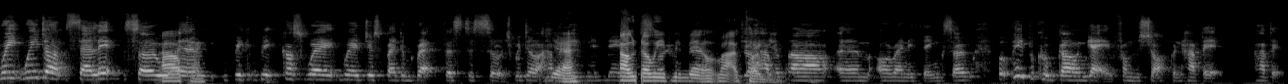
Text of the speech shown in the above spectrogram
we we don't sell it, so oh, okay. um, because we're we're just bed and breakfast as such. We don't have yeah. an evening meal. Oh, no so evening meal, right? Okay. We don't have yeah. a bar um, or anything. So, but people could go and get it from the shop and have it have it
